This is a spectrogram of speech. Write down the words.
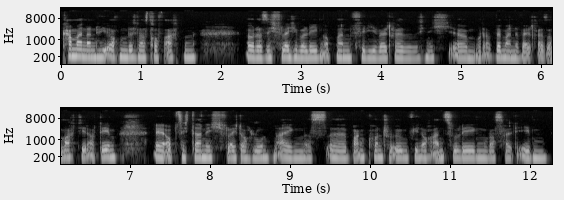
kann man natürlich auch ein bisschen was drauf achten oder sich vielleicht überlegen, ob man für die Weltreise sich nicht, ähm, oder wenn man eine Weltreise macht, je nachdem, äh, ob sich da nicht vielleicht auch lohnt, ein eigenes äh, Bankkonto irgendwie noch anzulegen, was halt eben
